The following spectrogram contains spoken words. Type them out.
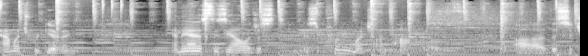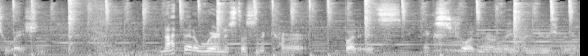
how much we're giving, and the anesthesiologist is pretty much on top of uh, the situation. Not that awareness doesn't occur, but it's extraordinarily unusual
